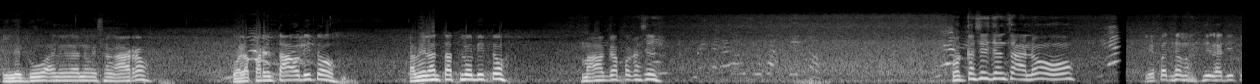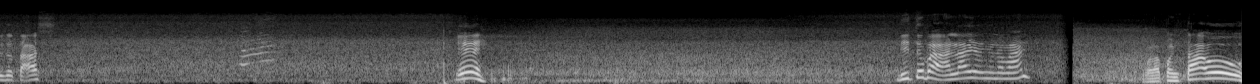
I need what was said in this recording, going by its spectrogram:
niliguan nila nung isang araw. Wala pa rin tao dito. Kami lang tatlo dito. Maaga pa kasi. Wag kasi dyan sa ano oh. Lipat naman sila dito sa taas. Eh! Dito ba? Ang layo nyo naman? Wala pang tao.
